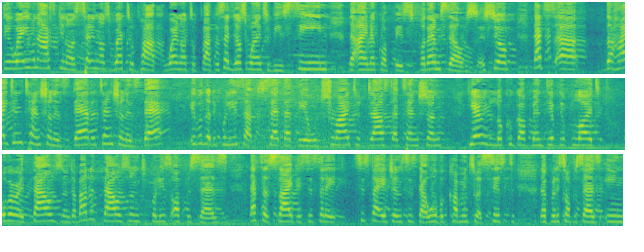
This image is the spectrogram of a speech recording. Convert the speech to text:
they were even asking us, telling us where to park, where not to park. They said they just wanted to be seen the INEC office for themselves. So that's uh, the heightened tension is there. The tension is there. Even though the police have said that they would try to douse that tension, here in the local government, they've deployed over a thousand, about a thousand police officers. That's aside the sister, agencies that will be coming to assist the police officers in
